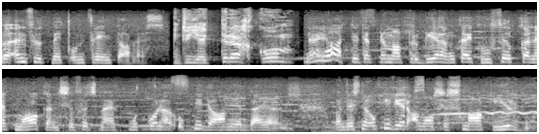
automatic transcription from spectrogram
beïnvloed met omtrent alles. En toe jy terugkom, Nou ja, toe het ek nou maar probeer en kyk hoeveel kan ek maak en maar ek moet kon nou ook nie daarmee byhou nie. Want dis nou ook nie weer almal se smaak hier nie.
